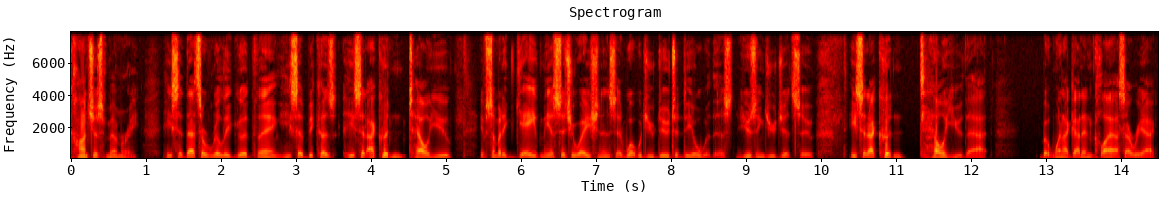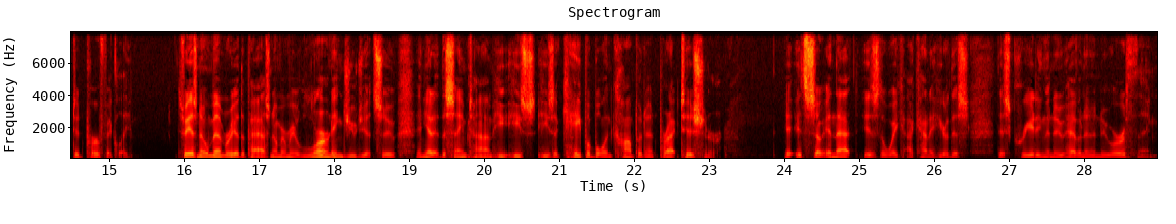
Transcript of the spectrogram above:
conscious memory. He said that's a really good thing. He said because he said I couldn't tell you if somebody gave me a situation and said what would you do to deal with this using jujitsu. He said I couldn't tell you that but when I got in class, I reacted perfectly. So he has no memory of the past, no memory of learning jujitsu, and yet at the same time, he, he's he's a capable and competent practitioner. It, it's so, and that is the way I kind of hear this this creating the new heaven and a new earth thing,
